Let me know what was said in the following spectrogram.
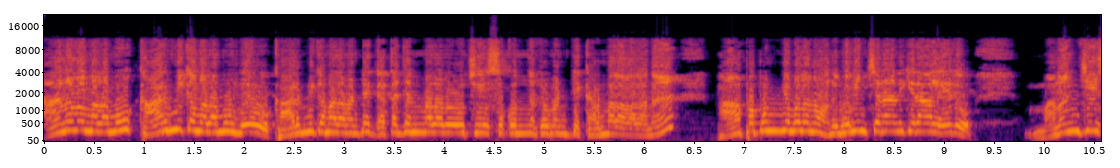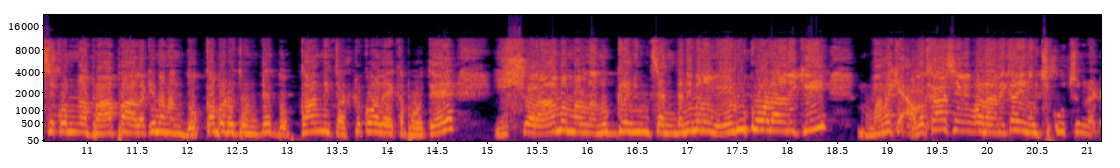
ఆనవ మలము కార్మిక మలము లేవు. కార్మిక మలం అంటే గత జన్మలలో చేసుకున్నటువంటి కర్మల వలన పాపపుణ్యములను అనుభవించడానికి రాలేదు. మనం చేసుకున్న పాపాలకి మనం దుఃఖపడుతుంటే దుఃఖాన్ని తట్టుకోలేకపోతే ఈశ్వరామ మనల్ని అనుగ్రహించండి మనం వేడుకోవడానికి మనకి అవకాశం ఇవ్వడానికి ఆయన వచ్చి కూర్చున్నాడు.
